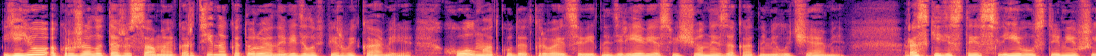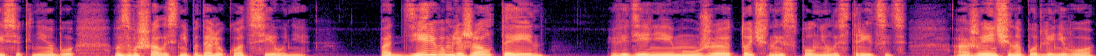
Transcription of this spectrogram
Ее окружала та же самая картина, которую она видела в первой камере. Холм, откуда открывается вид на деревья, освещенные закатными лучами — Раскидистая слива, устремившаяся к небу, возвышалась неподалеку от Сеуни. Под деревом лежал Тейн. Видение ему уже точно исполнилось тридцать, а женщина подле него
